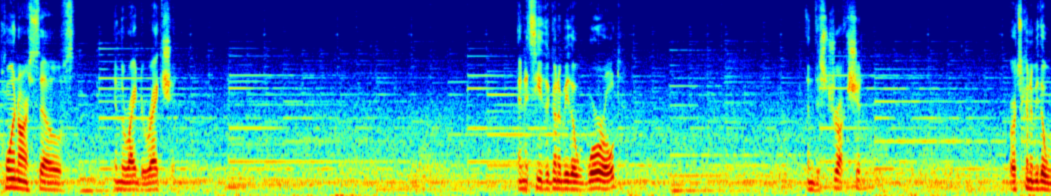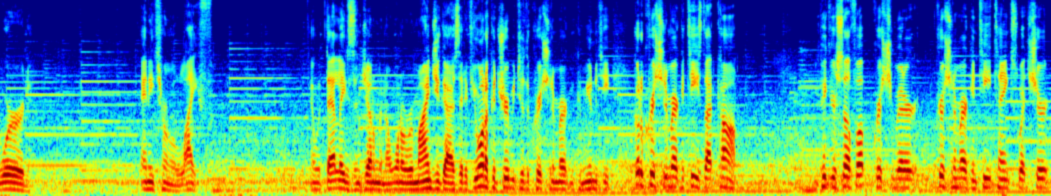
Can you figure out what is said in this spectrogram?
point ourselves in the right direction. And it's either going to be the world and destruction, or it's going to be the Word and eternal life. And with that, ladies and gentlemen, I want to remind you guys that if you want to contribute to the Christian American community, go to ChristianAmericanTees.com pick yourself up Christian, Christian American Tea Tank sweatshirt,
